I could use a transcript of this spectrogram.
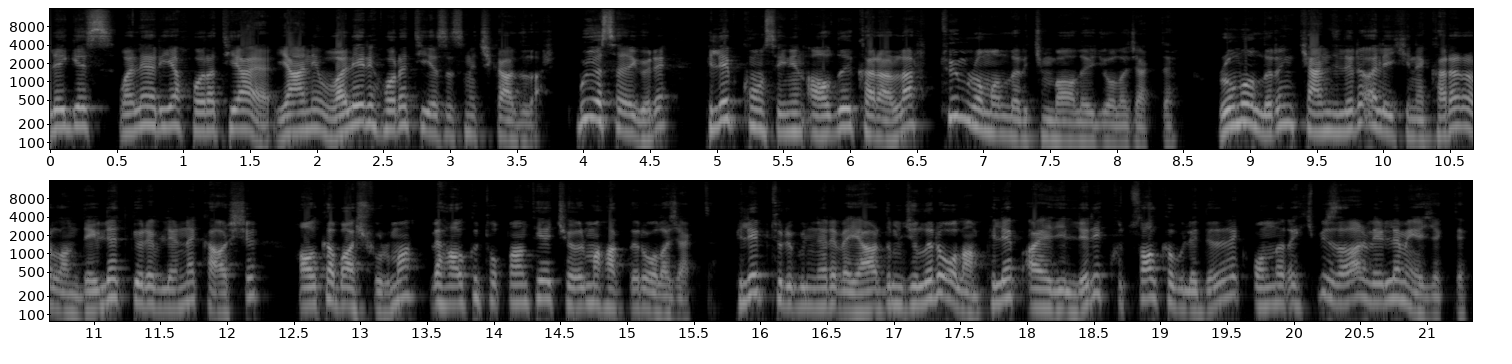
Leges Valeria Horatiae yani Valeri Horati yasasını çıkardılar. Bu yasaya göre pleb konseyinin aldığı kararlar tüm Romalılar için bağlayıcı olacaktı. Romalıların kendileri aleyhine karar alan devlet görevlerine karşı halka başvurma ve halkı toplantıya çağırma hakları olacaktı. Pleb tribünleri ve yardımcıları olan pleb ayedilleri kutsal kabul edilerek onlara hiçbir zarar verilemeyecekti.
